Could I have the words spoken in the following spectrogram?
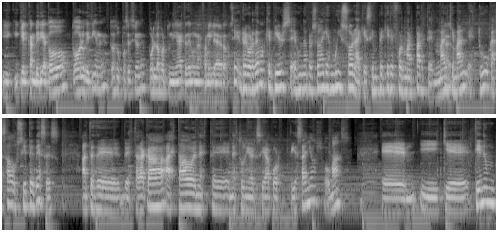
y, y que él cambiaría todo, todo lo que tiene, todas sus posesiones, por la oportunidad de tener una familia de verdad. Sí, recordemos que Pierce es una persona que es muy sola, que siempre quiere formar parte. Mal Claro. que mal, estuvo casado siete veces antes de, de estar acá. Ha estado en, este, en esta universidad por 10 años o más. Eh, y que tiene un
